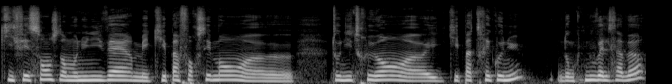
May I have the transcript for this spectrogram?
qui fait sens dans mon univers, mais qui est pas forcément euh, tonitruant euh, et qui est pas très connu. Donc, nouvelle saveur.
